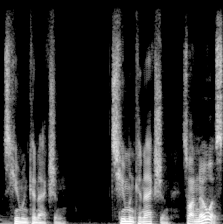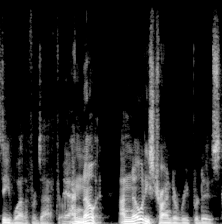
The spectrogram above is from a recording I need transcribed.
It's mm-hmm. human connection. It's human connection. So I know what Steve Weatherford's after. Yeah. I know it. I know what he's trying to reproduce.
